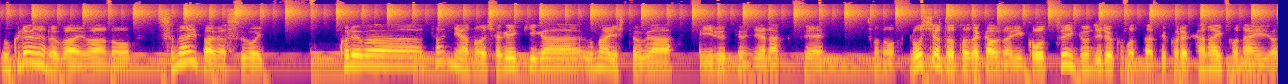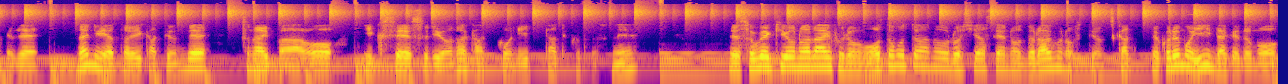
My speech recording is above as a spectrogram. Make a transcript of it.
ウクライナの場合はあのスナイパーがすごいこれは単にあの射撃が上手い人がいるっていうんじゃなくてそのロシアと戦うのにごっつい軍事力持ったってこれかないこないわけで何をやったらいいかっていうんでスナイパーを育成するような学校に行ったってことですね。で狙撃用のライフルももともとロシア製のドラグノフっていうのを使ってこれもいいんだけども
